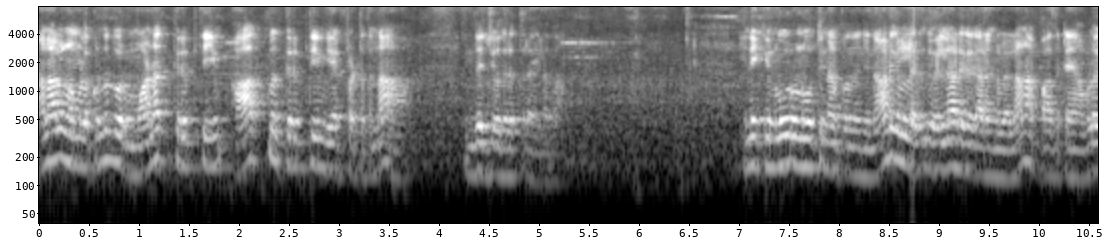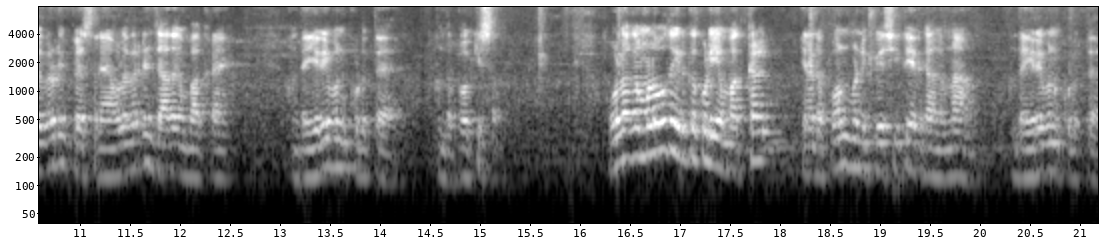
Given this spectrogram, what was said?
ஆனாலும் நம்மளை கொண்டு வந்து ஒரு மன திருப்தியும் ஆத்ம திருப்தியும் ஏற்பட்டதுன்னா இந்த ஜோதிடத்துறையில் தான். இன்னைக்கு நூறு நூற்றி நாற்பத்தஞ்சு நாடுகளில் இருந்து வெளிநாடுகாரங்கள் எல்லாம் நான் பார்த்துட்டேன். அவ்வளோ பேரோடையும் பேசுகிறேன் அவ்வளோ பேரோடையும் ஜாதகம் பார்க்குறேன். அந்த இறைவன் கொடுத்த அந்த பொக்கிஷம். உலகம் முழுவதும் இருக்கக்கூடிய மக்கள் என்னோட ஃபோன் பண்ணி பேசிக்கிட்டே இருக்காங்கன்னா அந்த இறைவன் கொடுத்த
